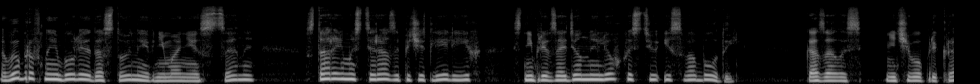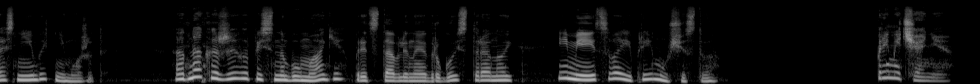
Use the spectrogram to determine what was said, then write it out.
Выбрав наиболее достойные внимания сцены, старые мастера запечатлели их с непревзойденной легкостью и свободой. Казалось, ничего прекраснее быть не может. Однако живопись на бумаге, представленная другой стороной, имеет свои преимущества. Примечание.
